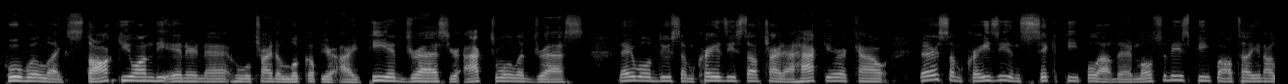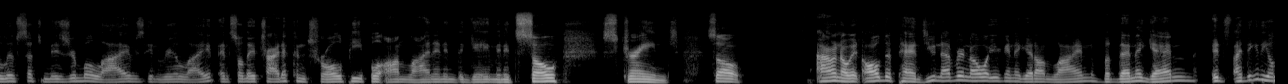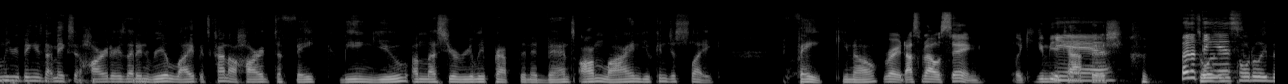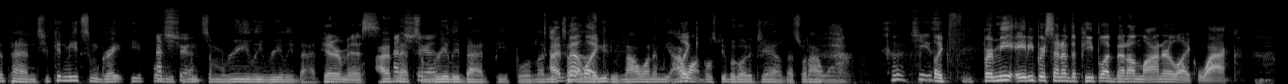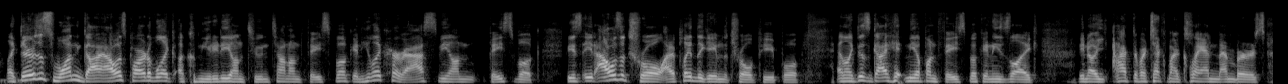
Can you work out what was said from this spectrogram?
who will like stalk you on the internet, who will try to look up your IP address, your actual address. They will do some crazy stuff, try to hack your account there's some crazy and sick people out there and most of these people i'll tell you now live such miserable lives in real life and so they try to control people online and in the game and it's so strange so i don't know it all depends you never know what you're going to get online but then again it's i think the only thing is that makes it harder is that in real life it's kind of hard to fake being you unless you're really prepped in advance online you can just like fake you know right. That's what I was saying. Like, you can be a catfish, but the so thing it is totally depends. You can meet some great people, and That's you can meet some really, really bad. hit or miss. I've met That's some really bad people, and let me I've tell met, you, like- you do not want to meet. I like- want those people to go to jail. That's what I want. oh, like for me 80% of the people i've met online are like whack like there's this one guy i was part of like a community on toontown on facebook and he like harassed me on facebook because it, i was a troll. I played the game to troll people. And like this guy hit me up on facebook and he's like you know i have to protect my clan members.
